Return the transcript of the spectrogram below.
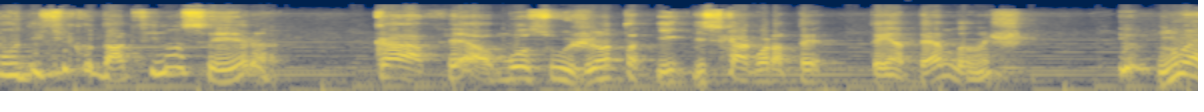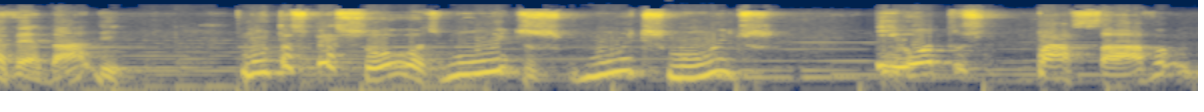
por dificuldade financeira café, almoço, janta, e diz que agora até, tem até lanche. Não é verdade? Muitas pessoas, muitos, muitos, muitos. E outros passavam,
